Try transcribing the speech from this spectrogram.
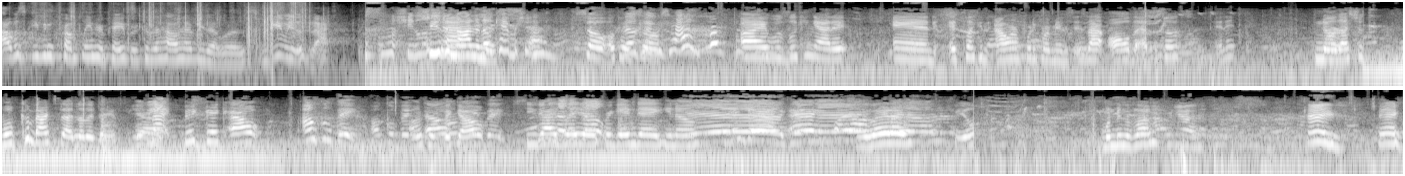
I was even crumpling her paper because of how heavy that was. Give me this back. She looks She's shy. anonymous. No camera shot. So okay, No so camera shot. I was looking at it, and it's like an hour and 44 minutes. Is that all the episodes in it? no, that's just. We'll come back to that another day. Yeah. Big Vic out. Uncle Vic. Uncle Vic Uncle out. Vic out. See you guys later for game day, you know. See you later. See you. Wanna be in the vlog? Yeah. Hey, hey.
